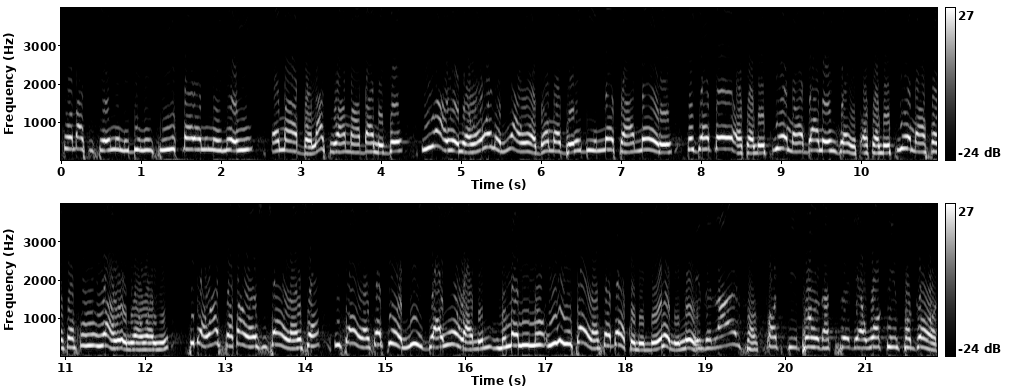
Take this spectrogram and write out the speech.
tí wọ́n bá ti ṣe inú níbí ní sí pẹ́rẹ́ nínú ilé yín ẹ máa bọ̀ láti wá máa bá mi gbé irú àwọn ènìyàn wọ́n lè ní àwọn ọ̀dọ́mọbìnrin bíi mẹ́ta mẹ́rin tó jẹ́ pé ọ̀tọ̀lẹ̀ tí yóò máa dáná oúnjẹ ọ̀tọ̀lẹ̀ tí yóò máa fọṣọ fún irú àwọn ènìyàn wọ̀nyí síbẹ̀ wọ́n á sọ pé àwọn ìránṣẹ́ iṣẹ́ ìránṣẹ́ tí ò ní ìgbé ayé ìwà mímọ́ nínú irú iṣẹ́ ìránṣẹ́ bẹ́ẹ̀ kò lè lérè nínú. In the lives of such people that say they are working for God,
